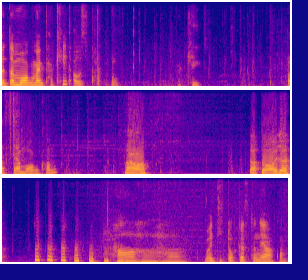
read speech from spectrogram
Wird dann morgen mein Paket auspacken. Paket. was der morgen kommt? Ja. Dachte heute. Ha, ha, ha. Wollte ich doch gestern näher kommen.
